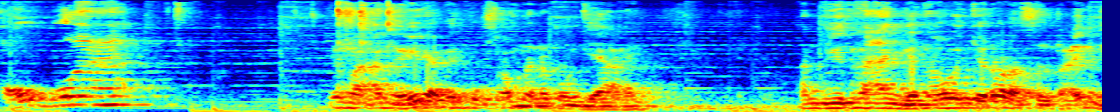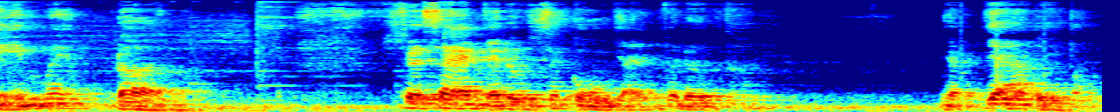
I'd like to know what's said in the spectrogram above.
khổ quá. Nhưng mà anh nghĩ là cái cuộc sống này nó còn dài. Anh duy than vậy thôi chứ đó là sự trải nghiệm em đời. Xe sang chạy được xe cù chạy cũng phải được thôi nhập gia tùy tục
